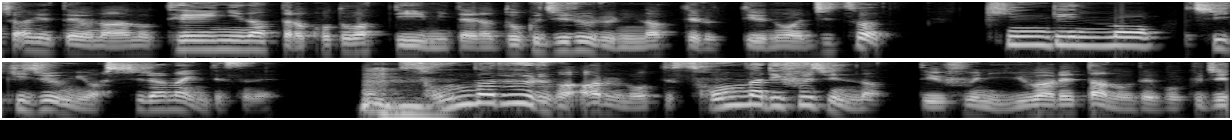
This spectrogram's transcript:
申し上げたようなあの定員になったら断っていいみたいな独自ルールになってるっていうのは実は近隣の地域住民は知らないんですね。うんそんなルールがあるのってそんな理不尽なっていうふうに言われたので僕自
